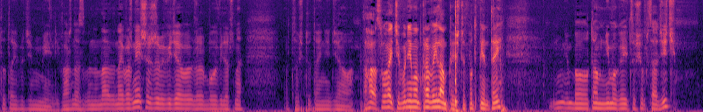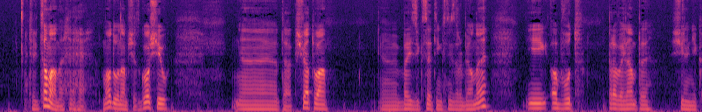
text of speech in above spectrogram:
Tutaj będziemy mieli? Ważne, na- najważniejsze, żeby wiedziały, żeby były widoczne, a coś tutaj nie działa. Aha, słuchajcie, bo nie mam prawej lampy jeszcze podpiętej, bo tam nie mogę jej coś obsadzić. Czyli co mamy? Moduł nam się zgłosił. E, tak, światła, e, basic settings nie zrobione i obwód prawej lampy, silnik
